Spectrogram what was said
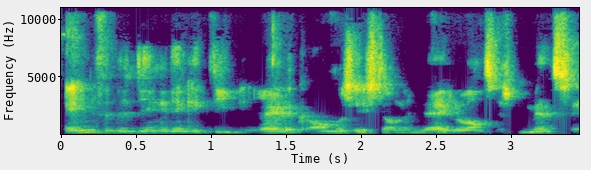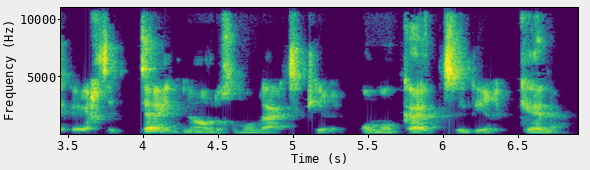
een van de dingen, denk ik, die redelijk anders is dan in Nederland, is mensen hebben echt de tijd nodig om elkaar te, keren, om elkaar te leren kennen.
